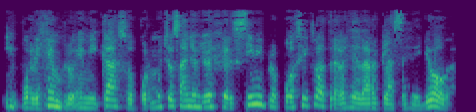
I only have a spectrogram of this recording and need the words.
Y por ejemplo, en mi caso, por muchos años yo ejercí mi propósito a través de dar clases de yoga.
